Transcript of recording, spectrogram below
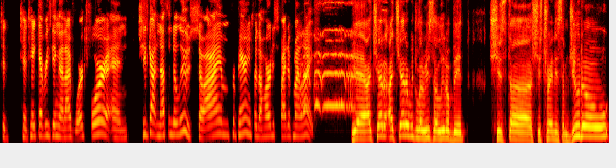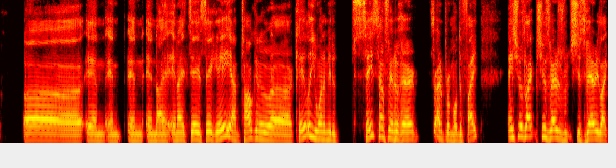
to to take everything that I've worked for, and she's got nothing to lose. So I am preparing for the hardest fight of my life. Yeah, I chatted. I chatted with Larissa a little bit. She's uh she's training some judo, uh, and and and and I and I say say hey, I'm talking to uh Kayla. You wanted me to say something to her, trying to promote the fight, and she was like, she was very, she's very like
